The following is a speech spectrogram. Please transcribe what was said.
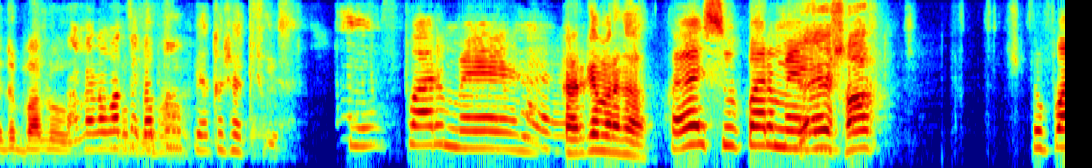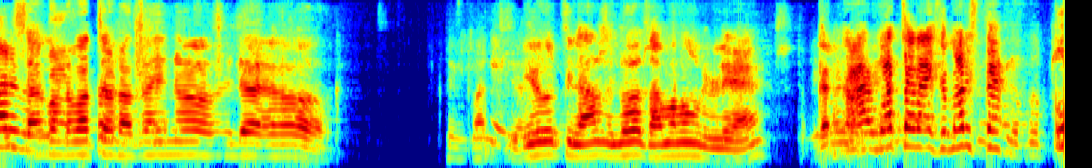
এটা ভালো। সুপারম্যান। কার ক্যামেরা খা এই সুপারম্যান। এই সর। সুপারম্যান। ছাগল বাচ্চা ঢাকাই না? এটা ভিডিও ছিলাম লো জামানো মিলে হ্যাঁ? কার বাচ্চা রাইছে মারিস না ও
